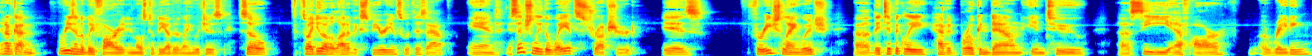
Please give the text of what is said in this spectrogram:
and I've gotten reasonably far in most of the other languages. So, so I do have a lot of experience with this app. And essentially the way it's structured is for each language, uh, they typically have it broken down into a CEFR a rating.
